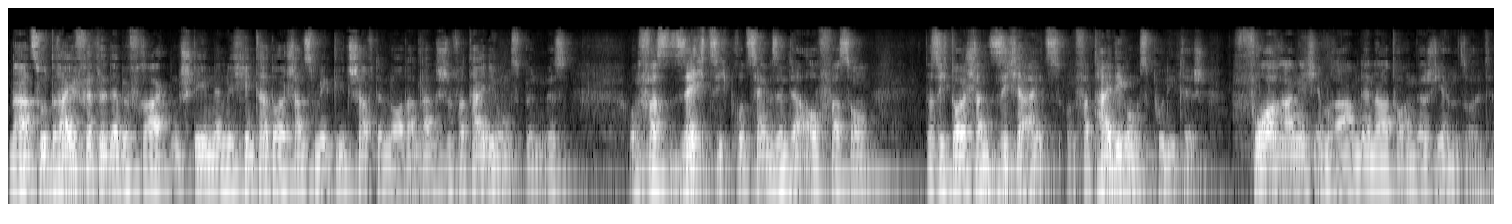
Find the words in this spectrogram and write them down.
Nahezu drei Viertel der Befragten stehen nämlich hinter Deutschlands Mitgliedschaft im Nordatlantischen Verteidigungsbündnis und fast 60 Prozent sind der Auffassung, dass sich Deutschland sicherheits- und verteidigungspolitisch vorrangig im Rahmen der NATO engagieren sollte.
